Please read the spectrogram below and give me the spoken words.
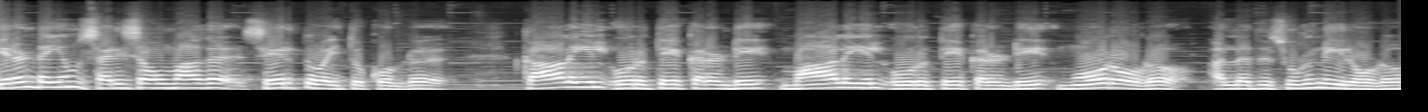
இரண்டையும் சரிசமமாக சேர்த்து வைத்துக்கொண்டு காலையில் ஒரு தேக்கரண்டி மாலையில் ஒரு தேக்கரண்டி மோரோடோ அல்லது சுடுநீரோடோ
